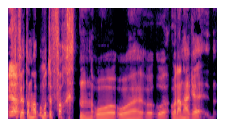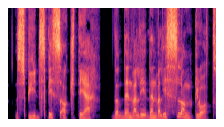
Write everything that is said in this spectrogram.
Ja. For at han har på en måte farten og, og, og, og, den her spydspissaktige den, det, er det er en veldig slank låt.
